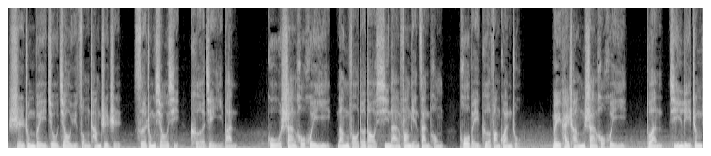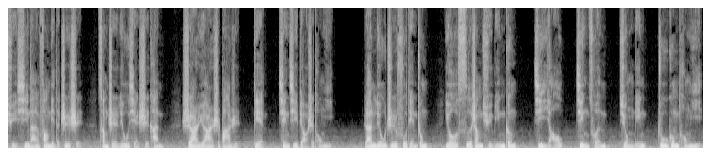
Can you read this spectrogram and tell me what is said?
始终未就教育总长之职。此中消息可见一斑，故善后会议能否得到西南方面赞同，颇为各方关注。未开成善后会议，段极力争取西南方面的支持，曾致刘显世刊，十二月二十八日电请其表示同意。然刘之复电中有四商取名庚、季尧、敬存、迥明诸公同意，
